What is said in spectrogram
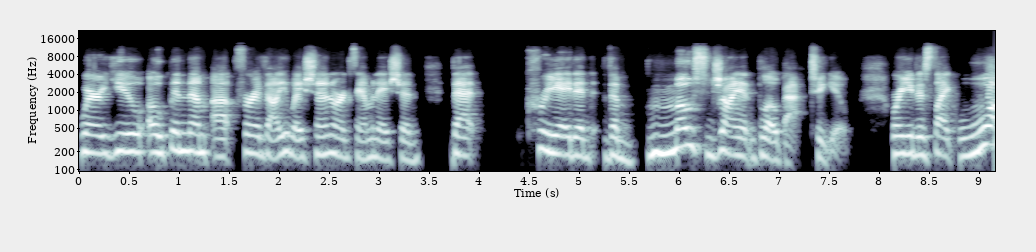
where you opened them up for evaluation or examination that created the most giant blowback to you where you just like whoa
